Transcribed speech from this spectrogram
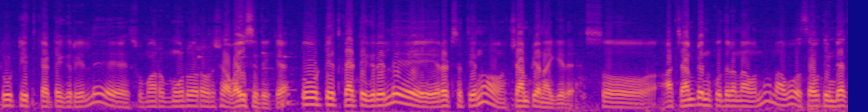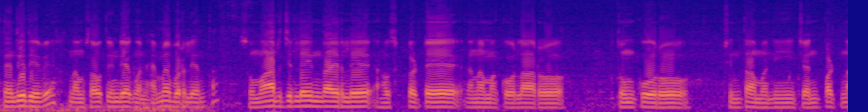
ಟೂ ಟೀತ್ ಕ್ಯಾಟಗರಿಯಲ್ಲಿ ಸುಮಾರು ಮೂರುವರೆ ವರ್ಷ ವಯಸ್ಸಿದಕ್ಕೆ ಟೂ ಟೀತ್ ಕ್ಯಾಟಗರಿಯಲ್ಲಿ ಎರಡು ಸತಿನೂ ಚಾಂಪಿಯನ್ ಆಗಿದೆ. ಸೊ ಆ ಚಾಂಪಿಯನ್ ಕುದುರೆನವನ್ನು ನಾವು ಸೌತ್ ಇಂಡಿಯಾಗೆ ತಂದಿದ್ದೀವಿ. ನಮ್ಮ ಸೌತ್ ಇಂಡಿಯಾಗೆ ಒಂದು ಹೆಮ್ಮೆ ಬರಲಿ ಅಂತ. ಸುಮಾರು ಜಿಲ್ಲೆಯಿಂದ ಇರಲಿ ಹೊಸಕೋಟೆ ನಮ್ಮ ಕೋಲಾರು, ತುಮಕೂರು, ಚಿಂತಾಮಣಿ, ಚನ್ನಪಟ್ಟಣ,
